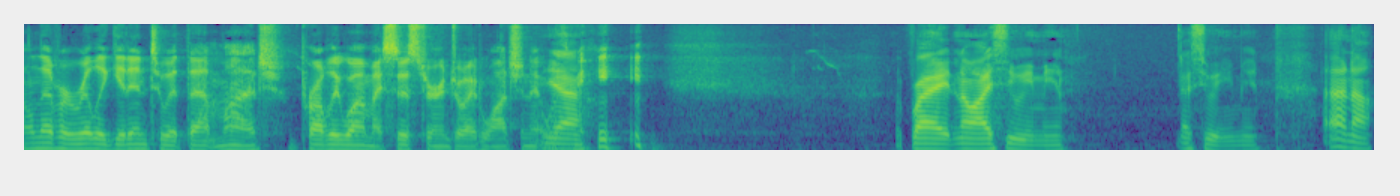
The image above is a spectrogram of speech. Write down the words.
I'll never really get into it that much. Probably why my sister enjoyed watching it Yeah. with me. Right. No, I see what you mean. I see what you mean. I don't know.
